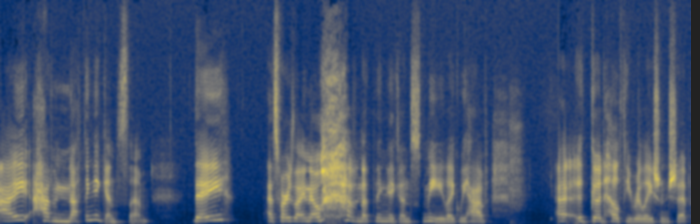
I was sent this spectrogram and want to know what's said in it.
I have nothing against them. They as far as I know have nothing against me. Like we have a, a good healthy relationship.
